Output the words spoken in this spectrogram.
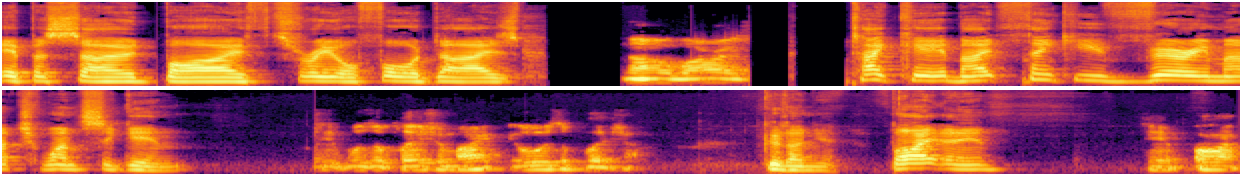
episode by three or four days. No worries. Take care, mate. Thank you very much once again. It was a pleasure, mate. It was a pleasure. Good on you. Bye, Ian. Yeah, bye.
